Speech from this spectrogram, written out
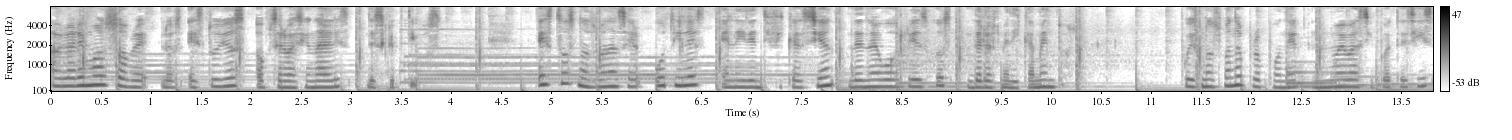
hablaremos sobre los estudios observacionales descriptivos. Estos nos van a ser útiles en la identificación de nuevos riesgos de los medicamentos, pues nos van a proponer nuevas hipótesis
